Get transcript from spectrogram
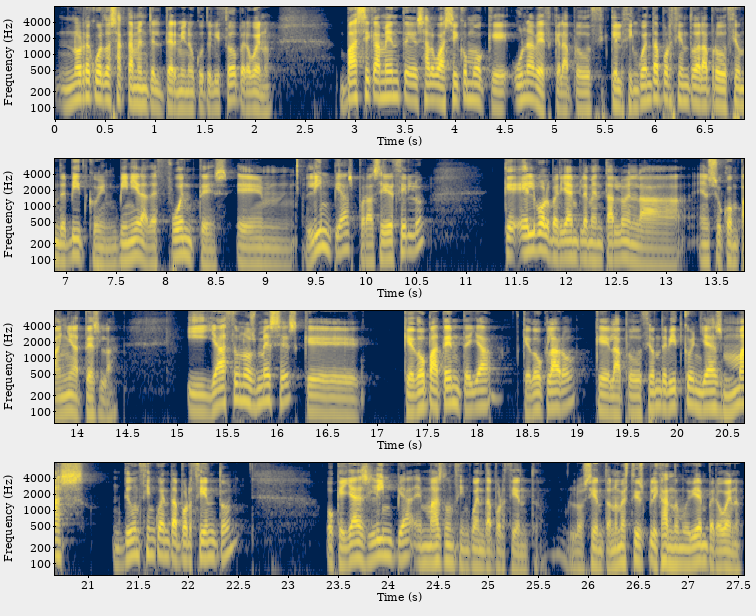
no recuerdo exactamente el término que utilizó, pero bueno, Básicamente es algo así como que una vez que, el 50% de la producción de Bitcoin viniera de fuentes em, limpias, por así decirlo, que él volvería a implementarlo en su compañía Tesla. Y ya hace unos meses que quedó patente ya, quedó claro, que la producción de Bitcoin ya es más de un 50% o que ya es limpia en más de un 50%. Lo siento, no me estoy explicando muy bien, pero bueno.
